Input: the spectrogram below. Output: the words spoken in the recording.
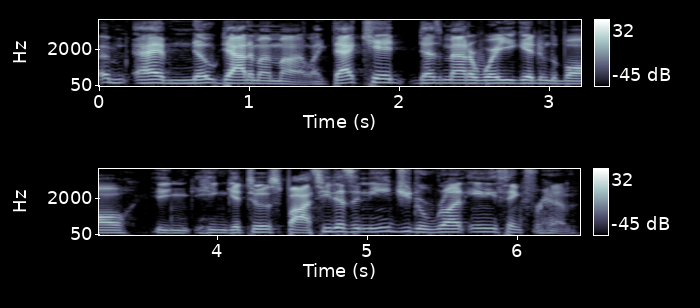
I'm I have no doubt in my mind. Like that kid doesn't matter where you get him the ball, he can, he can get to his spots. He doesn't need you to run anything for him.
